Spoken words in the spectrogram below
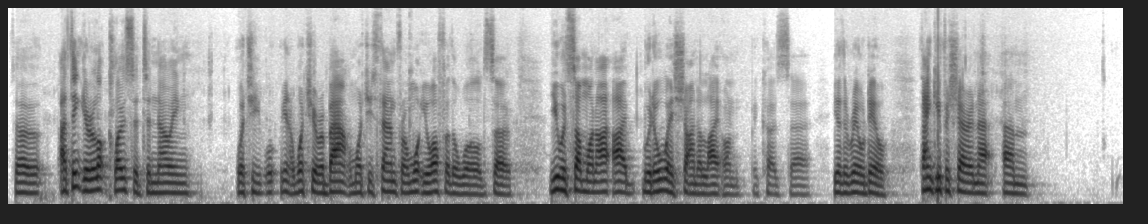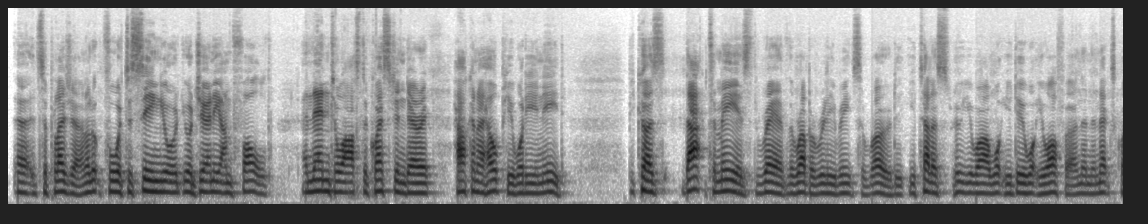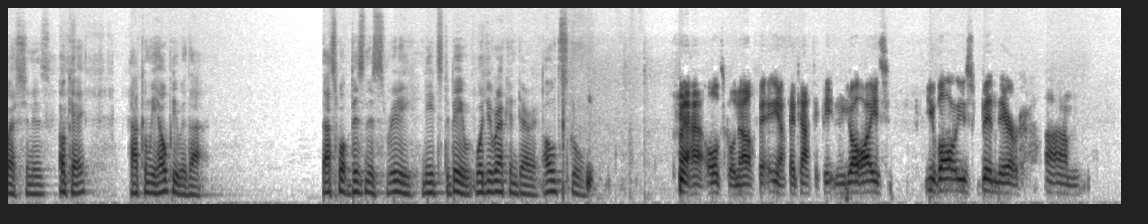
so I think you're a lot closer to knowing what you you know what you're about and what you stand for and what you offer the world. So you were someone I, I would always shine a light on because uh, you're the real deal. Thank you for sharing that. Um, uh, it's a pleasure, and I look forward to seeing your, your journey unfold. And then to ask the question, Derek, how can I help you? What do you need? Because that to me is where the rubber really meets the road. You tell us who you are, what you do, what you offer, and then the next question is, okay, how can we help you with that? That's what business really needs to be. What do you reckon, Derek? Old school. Old school. No, you know, fantastic, Pete. And you always, you've always been there um,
